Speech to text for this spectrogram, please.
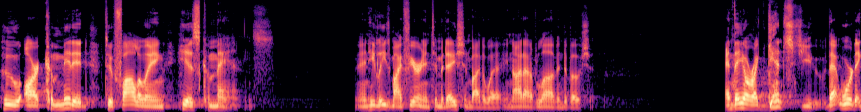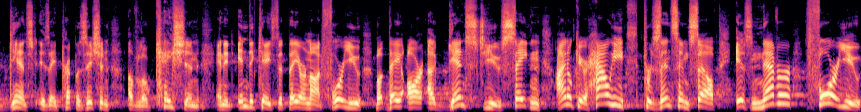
who are committed to following his commands. And he leads by fear and intimidation, by the way, not out of love and devotion and they are against you. That word against is a preposition of location, and it indicates that they are not for you, but they are against you. Satan, I don't care how he presents himself, is never for you.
